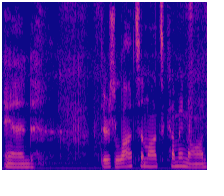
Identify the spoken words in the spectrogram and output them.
And there's lots and lots coming on.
